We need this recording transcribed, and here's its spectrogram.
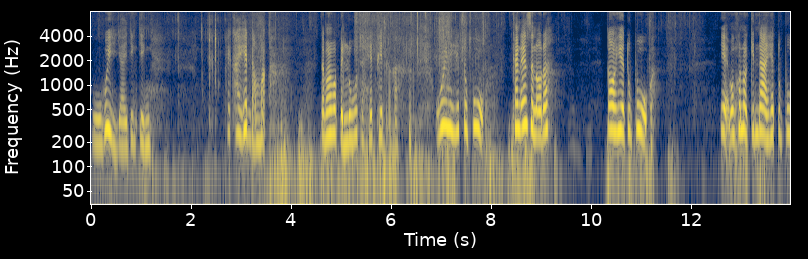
โอ้ยใหญ่จริงๆคล้ายๆเฮ็ดดำอะแต่มันว่าเป็นรูจ้ะเฮ็ดพิษเหรอคะอุ้ยนี่เฮ็ดตัวปูแคนเอสนอดะต่อเฮียตัวปูเนี่ยบางคนว่ากินได้เฮ็ดตัวปู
